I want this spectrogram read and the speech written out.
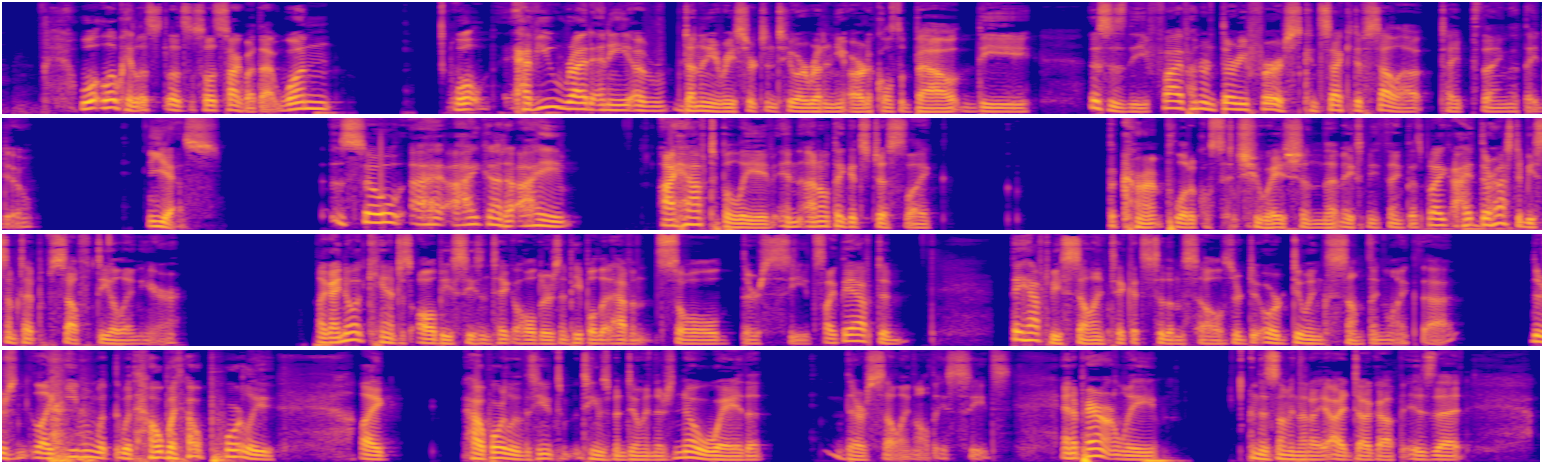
Well, okay, let's let's so let's talk about that. One, well, have you read any uh, done any research into or read any articles about the this is the 531st consecutive sellout type thing that they do? Yes. So I I gotta I I have to believe, and I don't think it's just like the current political situation that makes me think this, but I, I, there has to be some type of self dealing here. Like I know it can't just all be season ticket holders and people that haven't sold their seats. Like they have to, they have to be selling tickets to themselves or or doing something like that. There's like even with with how with how poorly, like how poorly the team, team's been doing. There's no way that they're selling all these seats. And apparently, and this is something that I, I dug up is that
